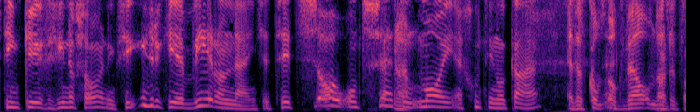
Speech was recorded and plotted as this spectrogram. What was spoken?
tien keer gezien of zo. En ik zie iedere keer weer een lijntje. Het zit zo ontzettend mooi en goed in elkaar. En dat komt ook wel omdat het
